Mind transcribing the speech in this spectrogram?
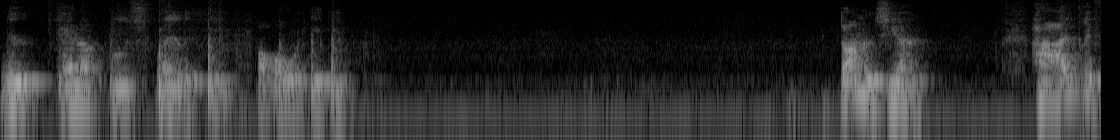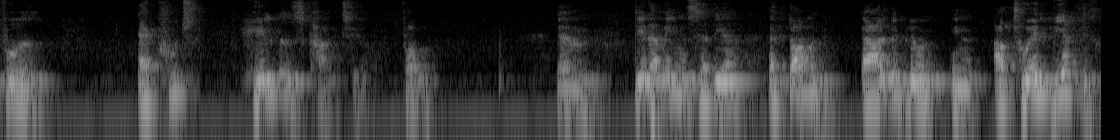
nedkalder Guds vrede i og over dit liv. Dommen, siger han, har aldrig fået akut helvedes karakter for dem. Øhm, det, der menes her, det er, at dommen er aldrig blevet en aktuel virkelighed.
